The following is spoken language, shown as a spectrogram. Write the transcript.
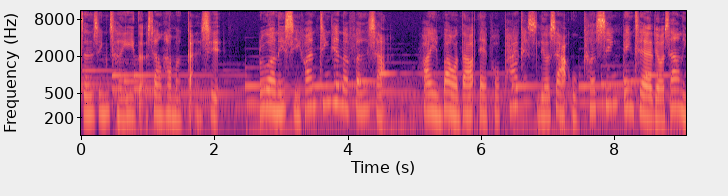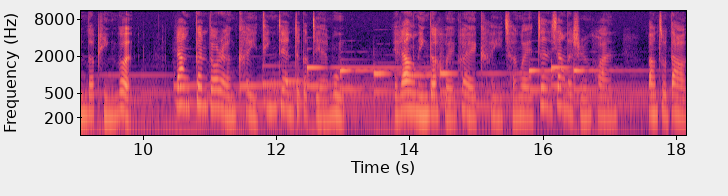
真心诚意的向他们感谢。如果你喜欢今天的分享，欢迎帮我到 Apple Podcast 留下五颗星，并且留下您的评论，让更多人可以听见这个节目，也让您的回馈可以成为正向的循环，帮助到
